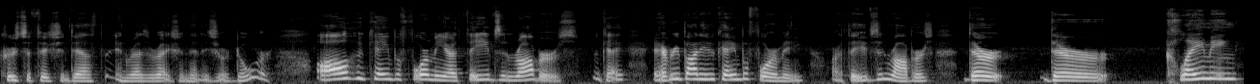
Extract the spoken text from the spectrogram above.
crucifixion, death, and resurrection that is your door. All who came before me are thieves and robbers. Okay? Everybody who came before me are thieves and robbers. They're they're claiming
